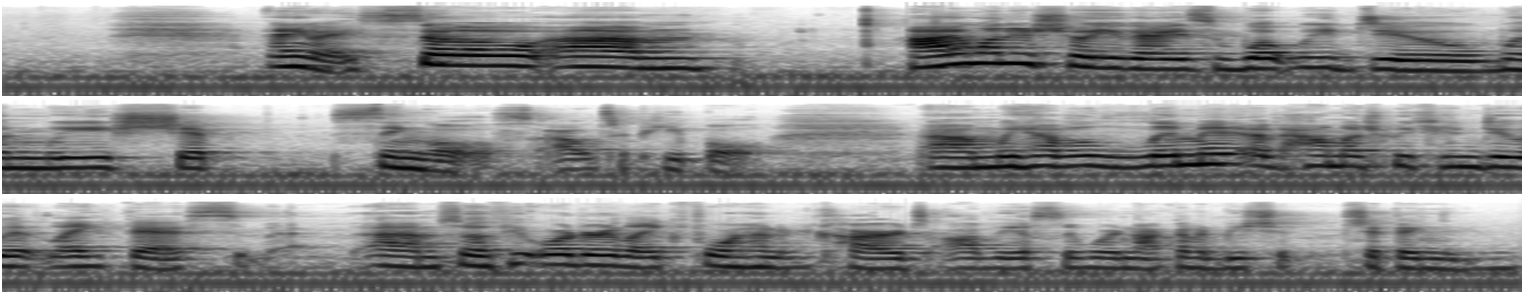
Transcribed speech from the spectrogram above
anyway, so um, I want to show you guys what we do when we ship singles out to people. Um, we have a limit of how much we can do it like this. Um, so if you order like 400 cards, obviously we're not going to be sh shipping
